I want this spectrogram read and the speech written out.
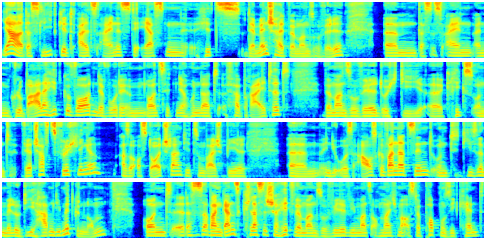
Ja, das Lied gilt als eines der ersten Hits der Menschheit, wenn man so will. Ähm, das ist ein, ein globaler Hit geworden, der wurde im 19. Jahrhundert verbreitet, wenn man so will, durch die äh, Kriegs- und Wirtschaftsflüchtlinge, also aus Deutschland, die zum Beispiel ähm, in die USA ausgewandert sind und diese Melodie haben die mitgenommen. Und äh, das ist aber ein ganz klassischer Hit, wenn man so will, wie man es auch manchmal aus der Popmusik kennt,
